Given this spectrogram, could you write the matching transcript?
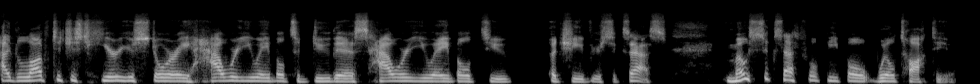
I'd love to just hear your story. How were you able to do this? How were you able to achieve your success? Most successful people will talk to you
